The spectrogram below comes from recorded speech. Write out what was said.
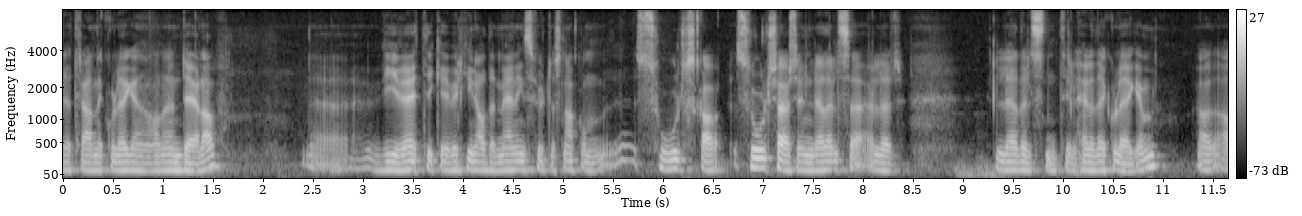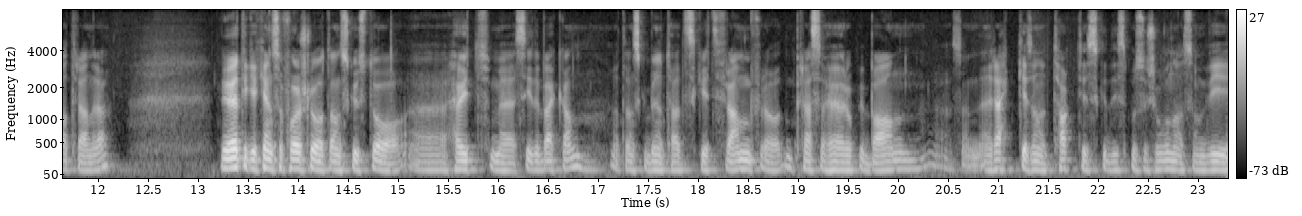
det trenerkollegiet han er en del av. Uh, vi vet ikke i hvilken grad det er meningsfullt å snakke om Solskjær sin ledelse eller ledelsen til hele det kollegium av, av, trenere. Vi vet ikke hvem som foreslo at han skulle stå uh, høyt med sidebackene. At han skulle begynne å ta et skritt fram for å presse høyere opp i banen. Altså en rekke sånne taktiske disposisjoner som vi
